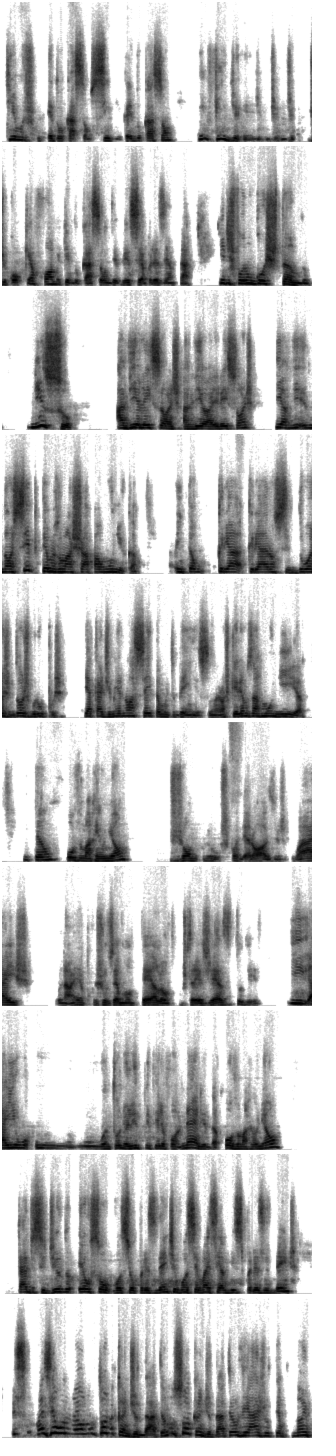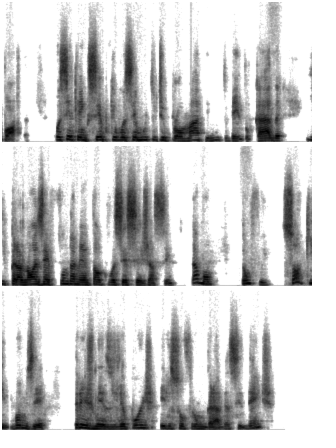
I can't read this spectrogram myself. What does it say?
Tínhamos educação cívica, educação, enfim, de, de, de, de qualquer forma que a educação devesse se apresentar. E eles foram gostando. Nisso, havia eleições, havia eleições e havia, nós sempre temos uma chapa única. Então, criaram-se dois, dois grupos e a academia não aceita muito bem isso. Né? Nós queremos harmonia. Então, houve uma reunião, João, os poderosos, o Ais, na época José Montella, os três tudo isso. E aí o, o, o Antônio Lindo me telefonou, Nélida, houve uma reunião, está decidido, eu sou você o presidente e você vai ser a vice-presidente. Mas eu, eu não estou candidata, eu não sou candidata, eu viajo o tempo, não importa. Você tem que ser, porque você é muito diplomata e muito bem educada, e para nós é fundamental que você seja assim. Tá bom, então fui. Só que, vamos dizer, três meses depois, ele sofreu um grave acidente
